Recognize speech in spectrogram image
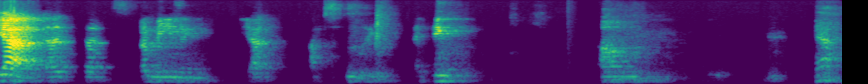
yeah, that, that's amazing. Yeah, absolutely. I think, um, yeah.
